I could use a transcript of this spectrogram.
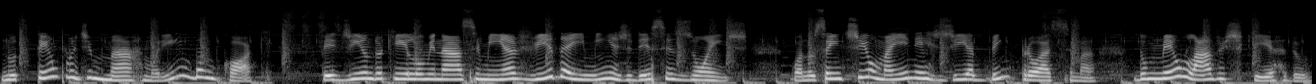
no templo de mármore em Bangkok, pedindo que iluminasse minha vida e minhas decisões, quando senti uma energia bem próxima do meu lado esquerdo.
